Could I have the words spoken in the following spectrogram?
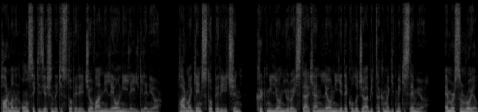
Parma'nın 18 yaşındaki stoperi Giovanni Leoni ile ilgileniyor. Parma genç stoperi için 40 milyon euro isterken Leoni yedek olacağı bir takıma gitmek istemiyor. Emerson Royal,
